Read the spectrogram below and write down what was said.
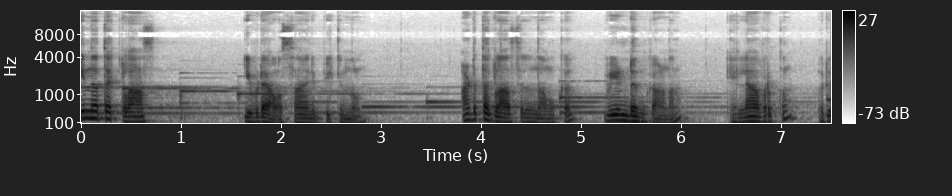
ഇന്നത്തെ ക്ലാസ് ഇവിടെ അവസാനിപ്പിക്കുന്നു. അടുത്ത ക്ലാസ്സിൽ നമുക്ക് വീണ്ടും കാണാം. എല്ലാവർക്കും ഒരു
